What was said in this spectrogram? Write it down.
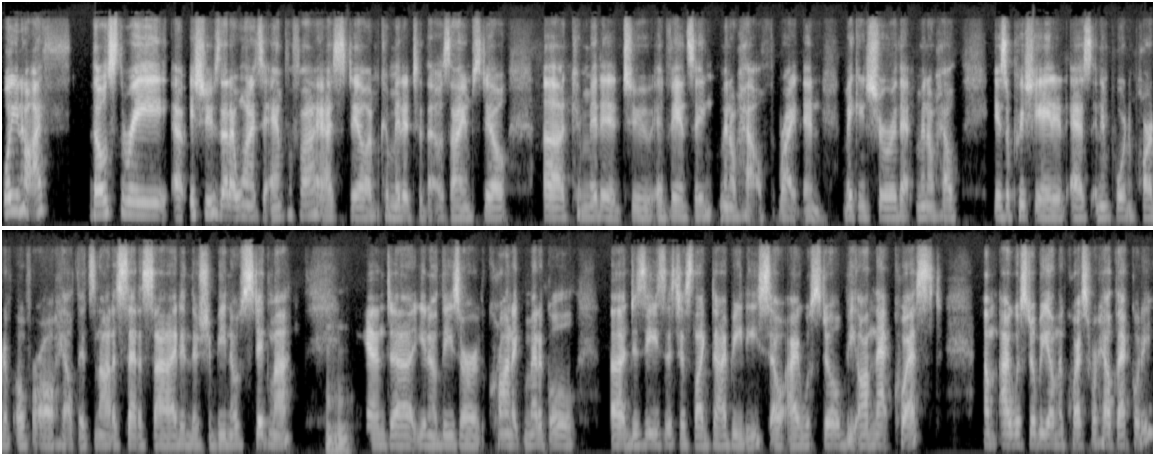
Well, you know, I those three uh, issues that I wanted to amplify, I still am committed to those. I am still uh, committed to advancing mental health, right? And making sure that mental health is appreciated as an important part of overall health. It's not a set aside, and there should be no stigma. Mm-hmm. And, uh, you know, these are chronic medical uh, diseases, just like diabetes. So I will still be on that quest. Um, I will still be on the quest for health equity.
